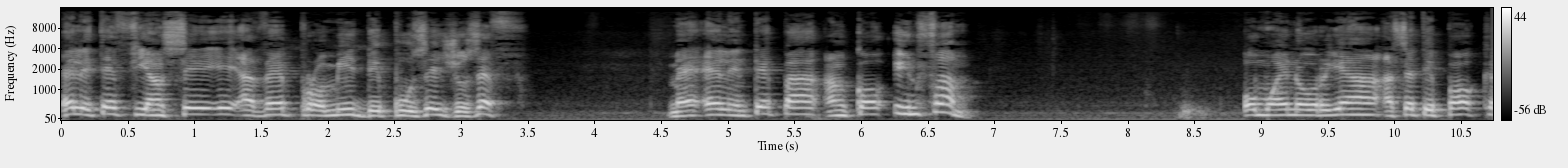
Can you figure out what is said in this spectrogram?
Elle était fiancée et avait promis d'épouser Joseph, mais elle n'était pas encore une femme. Au Moyen-Orient, à cette époque,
